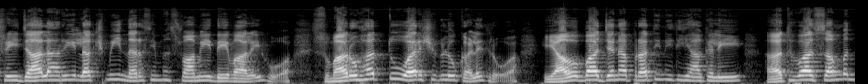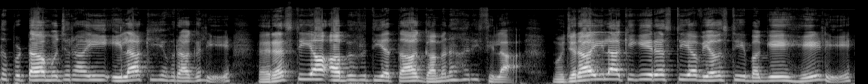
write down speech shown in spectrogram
ಶ್ರೀ ಜಾಲಾರಿ ಲಕ್ಷ್ಮೀ ನರಸಿಂಹಸ್ವಾಮಿ ದೇವಾಲಯವು ಸುಮಾರು ಹತ್ತು ವರ್ಷಗಳು ಕಳೆದರೂ ಯಾವೊಬ್ಬ ಜನಪ್ರತಿನಿಧಿಯಾಗಲಿ ಅಥವಾ ಸಂಬಂಧಪಟ್ಟ ಮುಜರಾಯಿ ಇಲಾಖೆಯವರಾಗಲಿ ರಸ್ತೆಯ ಅಭಿವೃದ್ಧಿಯತ್ತ ಗಮನಹರಿಸಿಲ್ಲ ಮುಜರಾಯಿ ಇಲಾಖೆಗೆ ರಸ್ತೆಯ ವ್ಯವಸ್ಥೆ ಬಗ್ಗೆ ಹೇಳಿ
